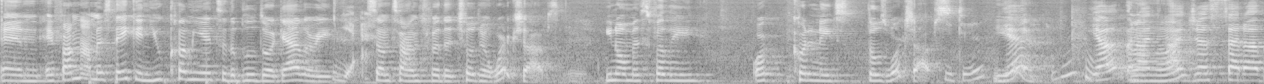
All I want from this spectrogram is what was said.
and if I'm not mistaken, you come here to the Blue Door Gallery Yeah. sometimes for the children workshops. You know, Miss Philly or coordinates those workshops. You do? Yeah. Yep, and Uh-huh. I, I just set up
